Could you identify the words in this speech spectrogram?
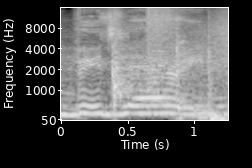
be daring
